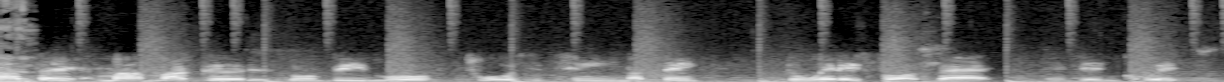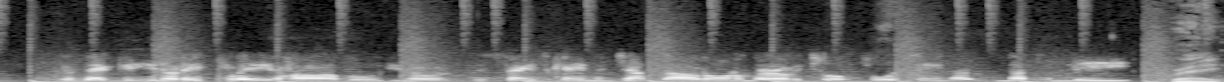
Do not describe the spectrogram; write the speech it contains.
I think my, my good is going to be more towards the team. I think the way they fought back and didn't quit because they you know they played horrible. You know the Saints came and jumped out on them early to a 14 nothing lead. Right.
